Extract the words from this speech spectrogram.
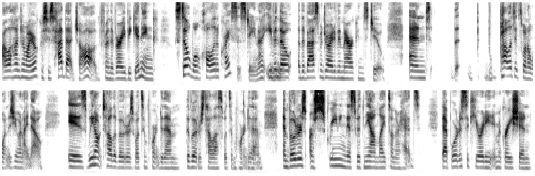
Alejandro Mayorkas, who's had that job from the very beginning, still won't call it a crisis, Dana, even mm-hmm. though the vast majority of Americans do. And the, politics 101, as you and I know, is we don't tell the voters what's important to them. The voters tell us what's important to yeah. them. And voters are screaming this with neon lights on their heads. That border security and immigration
